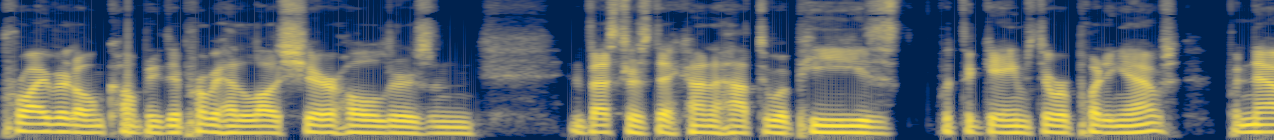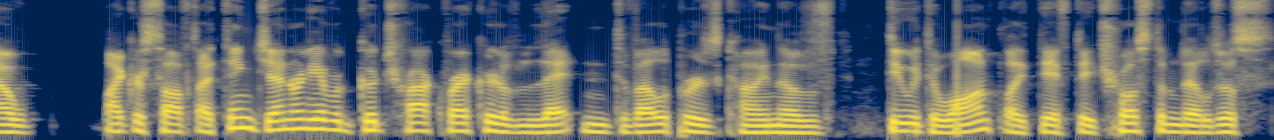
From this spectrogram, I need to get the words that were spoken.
private owned company, they probably had a lot of shareholders and investors they kind of had to appease with the games they were putting out. But now, Microsoft, I think, generally have a good track record of letting developers kind of do what they want. Like if they trust them, they'll just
